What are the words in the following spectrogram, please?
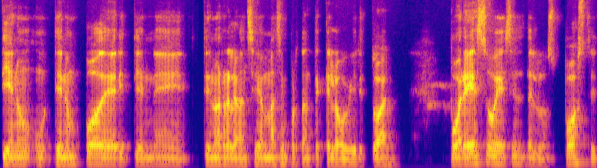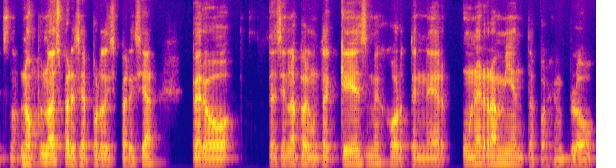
tiene un, tiene un poder y tiene, tiene una relevancia más importante que lo virtual. Por eso es el de los post-its, ¿no? No, no despreciar por despreciar, pero te hacían la pregunta, ¿qué es mejor tener una herramienta, por ejemplo,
